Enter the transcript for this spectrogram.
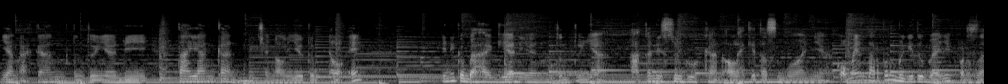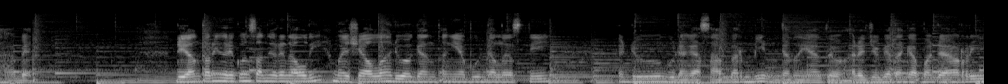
Yang akan tentunya ditayangkan di channel Youtube LE ini kebahagiaan yang tentunya akan disuguhkan oleh kita semuanya. Komentar pun begitu banyak persahabat. Di antaranya dari kun Sandi Renaldi, Masya Allah dua gantengnya Bunda Lesti. Aduh, udah gak sabar Min katanya tuh. Ada juga tanggapan dari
